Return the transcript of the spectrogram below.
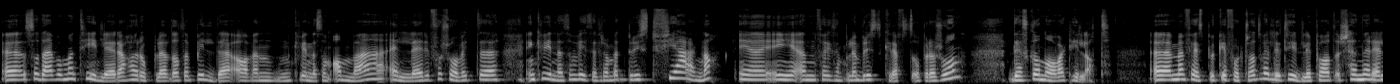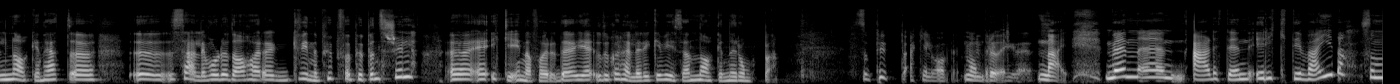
Så der hvor man tidligere har opplevd at et bilde av en kvinne som ammer, eller for så vidt en kvinne som viser fram et bryst fjerna i en, f.eks. en brystkreftoperasjon, det skal nå være tillatt. Eh, men Facebook er fortsatt veldig tydelig på at generell nakenhet, eh, eh, særlig hvor du da har kvinnepupp for puppens skyld, er ikke innafor. Du kan heller ikke vise en naken rumpe. Så pupp er ikke lov, med andre ord. Nei. Men eh, er dette en riktig vei, da, som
